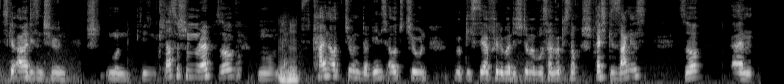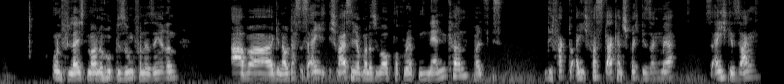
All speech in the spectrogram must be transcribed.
es gibt einmal diesen schönen, diesen klassischen Rap, so, wo mhm. kein Autotune oder wenig Autotune, wirklich sehr viel über die Stimme, wo es halt wirklich noch Sprechgesang ist, so, ähm, und vielleicht mal eine Hook gesungen von der Sängerin, aber genau das ist eigentlich, ich weiß nicht, ob man das überhaupt noch Rap nennen kann, weil es ist de facto eigentlich fast gar kein Sprechgesang mehr. Es ist eigentlich Gesang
